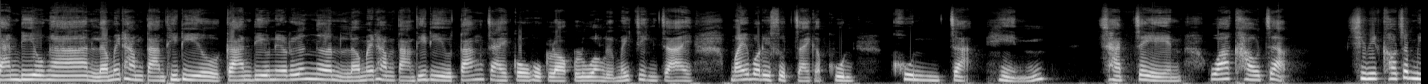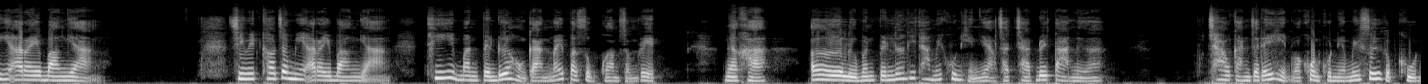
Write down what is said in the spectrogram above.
การดีลงานแล้วไม่ทำตามที่ดีล การดีลในเรื่องเงิน แล้วไม่ทำตามที่ดีล ตั้งใจโกหกหลอกลวง หรือไม่จริงใจ ไม่บริสุทธิ์ใจกับคุณ คุณจะเห็นชัดเจนว่าเขาจะชีวิตเขาจะมีอะไรบางอย่าง ชีวิตเขาจะมีอะไรบางอย่าง ที่มันเป็นเรื่องของการไม่ประสบความสำเร็จนะคะเออหรือมันเป็นเรื่องที่ทำให้คุณเห็นอย่างชัดๆ ด้วยตาเนื้อ ชาวกันจะได้เห็นว่าคนคนนี้ไม่ซื่อกับคุณ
